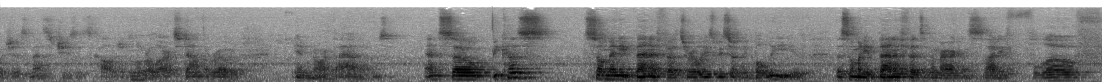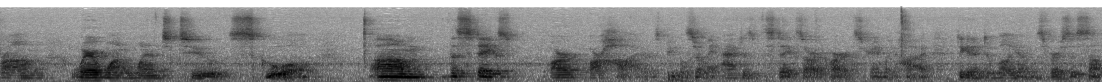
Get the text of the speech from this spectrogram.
which is Massachusetts College of Liberal Arts down the road in North Adams. And so because so many benefits, or at least we certainly believe, that so many benefits of American society flow from where one went to school, um, the stakes are, are high. People certainly act as if the stakes are, are extremely high to get into Williams versus some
